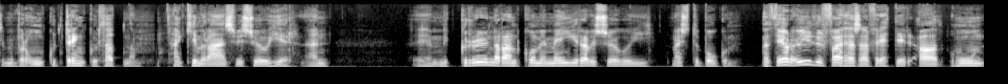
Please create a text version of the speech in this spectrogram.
sem er bara ungur drengur þarna. Hann kemur aðeins við sögu hér en mig grunar hann komi meira við sögu í næstu bókum. En þegar auður fær þessar frettir að hún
